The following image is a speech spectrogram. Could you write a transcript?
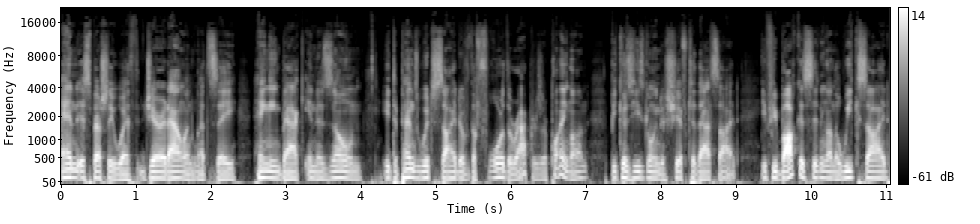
And especially with Jarrett Allen, let's say, hanging back in a zone, it depends which side of the floor the Raptors are playing on because he's going to shift to that side. If Ibaka is sitting on the weak side,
